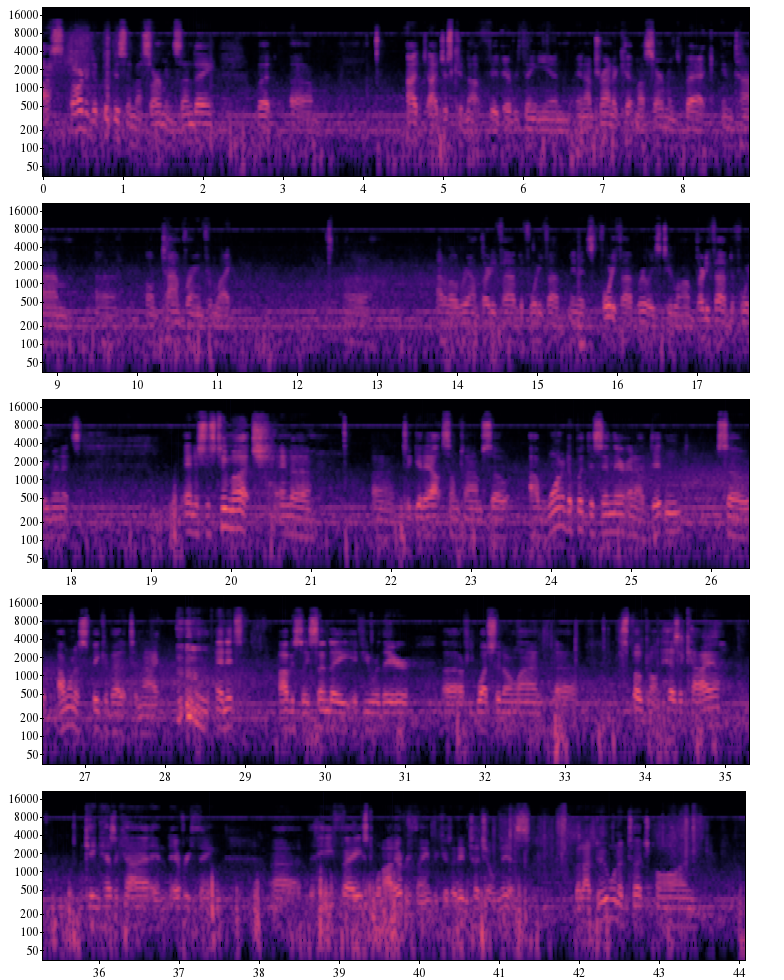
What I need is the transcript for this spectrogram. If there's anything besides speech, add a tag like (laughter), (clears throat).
I, I started to put this in my sermon Sunday, but um, I, I just could not fit everything in, and I'm trying to cut my sermons back in time uh, on time frame from like I don't know, around 35 to 45 minutes. 45 really is too long. 35 to 40 minutes, and it's just too much, and uh, uh, to get out sometimes. So I wanted to put this in there, and I didn't. So I want to speak about it tonight, (clears throat) and it's obviously Sunday. If you were there, uh, or if you watched it online, uh, spoke on Hezekiah, King Hezekiah, and everything uh, that he faced. Well, not everything, because I didn't touch on this, but I do want to touch on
